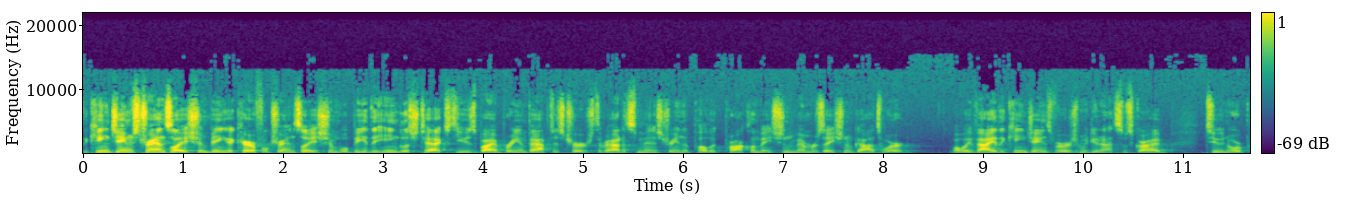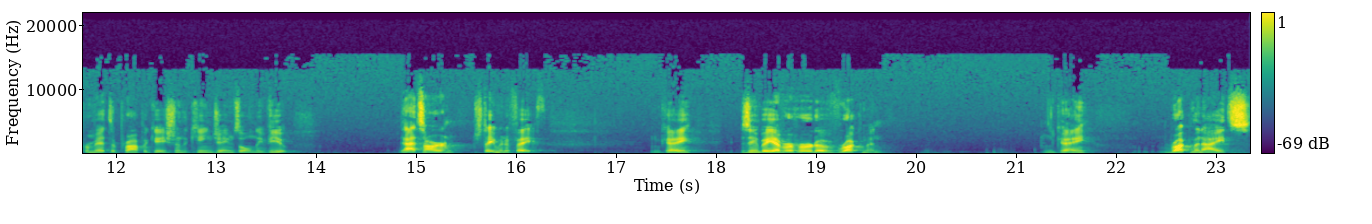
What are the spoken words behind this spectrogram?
The King James translation, being a careful translation, will be the English text used by Berean Baptist Church throughout its ministry in the public proclamation and memorization of God's Word. While we value the King James Version, we do not subscribe to nor permit the propagation of the King James only view. That's our statement of faith. Okay? Has anybody ever heard of Ruckman? Okay? Ruckmanites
